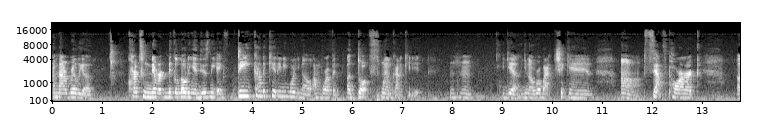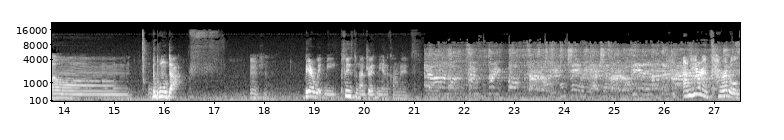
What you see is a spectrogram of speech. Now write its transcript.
I'm not really a Cartoon Network, Nickelodeon, Disney XD kind of kid anymore. You know, I'm more of an Adult Swim kind of kid. Mhm. Yeah, you know, Robot Chicken, um, South Park, um, The Boondocks. hmm Bear with me. Please do not drag me in the comments. I'm hearing turtles.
